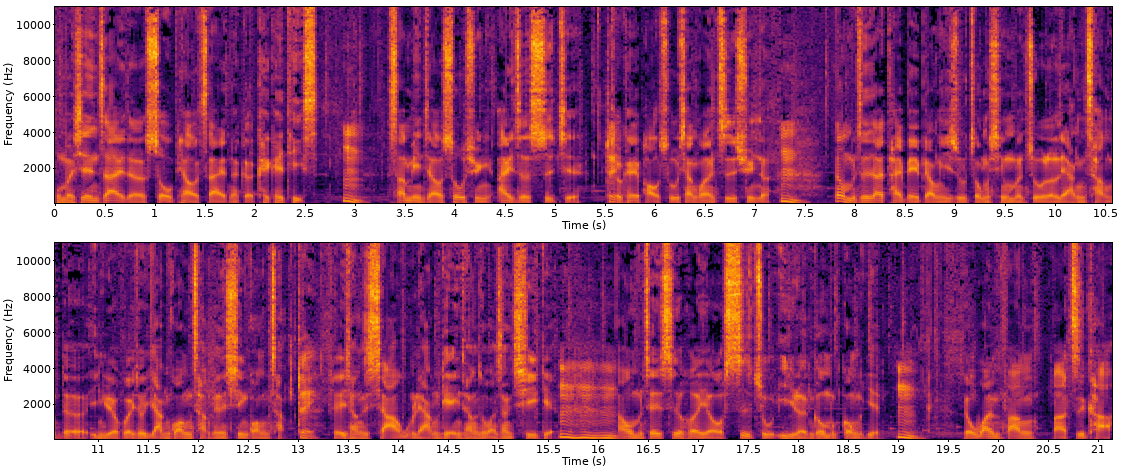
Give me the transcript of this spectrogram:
我们现在的售票在那个 KKTIX，嗯，上面只要搜寻“爱这世界”，就可以跑出相关的资讯了。嗯。那我们这是在台北表演艺术中心，我们做了两场的音乐会，就阳光场跟星光场。对，所以一场是下午两点，一场是晚上七点。嗯嗯嗯。然后我们这一次会有四组艺人跟我们共演。嗯。有万芳、马兹卡、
